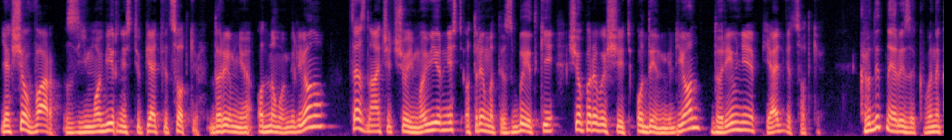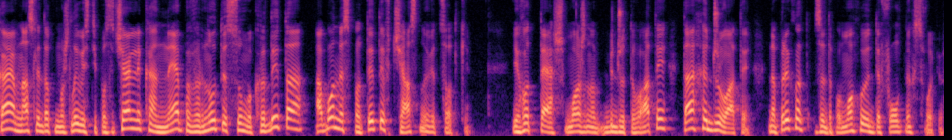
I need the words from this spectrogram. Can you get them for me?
Якщо VAR з ймовірністю 5% дорівнює 1 мільйону, це значить, що ймовірність отримати збитки, що перевищують 1 мільйон, дорівнює 5%. Кредитний ризик виникає внаслідок можливості позичальника не повернути суму кредита або не сплатити вчасно відсотки. Його теж можна бюджетувати та хеджувати, наприклад, за допомогою дефолтних свопів.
